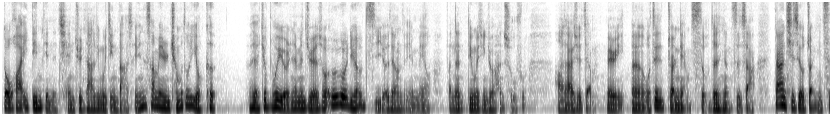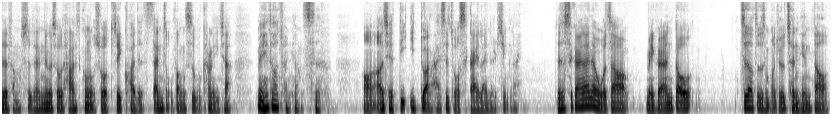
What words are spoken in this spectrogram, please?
多花一点点的钱去搭利木金巴士，因为那上面人全部都是游客，而且就不会有人在那边觉得说，哦，你好挤哦，这样子也没有。反正利木金就很舒服。好，大概就这样。Mary，呃，我这次转两次，我真的想自杀。当然，其实有转一次的方式，但那个时候他跟我说最快的三种方式，我看了一下，每天都要转两次。哦，而且第一段还是坐 Skyliner 进来，就是 Skyliner，我知道。每个人都知道这是什么，就是成田到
